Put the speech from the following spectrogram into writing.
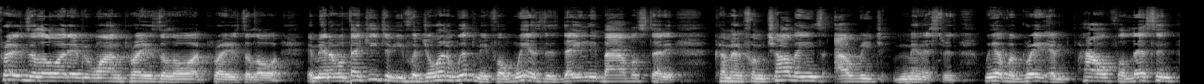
Praise the Lord, everyone. Praise the Lord. Praise the Lord. Amen. I want to thank each of you for joining with me for Wednesday's daily Bible study coming from Charlene's Outreach Ministries. We have a great and powerful lesson,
